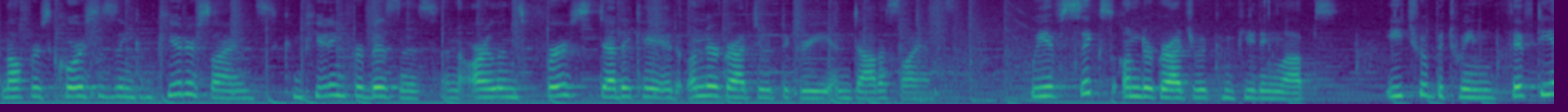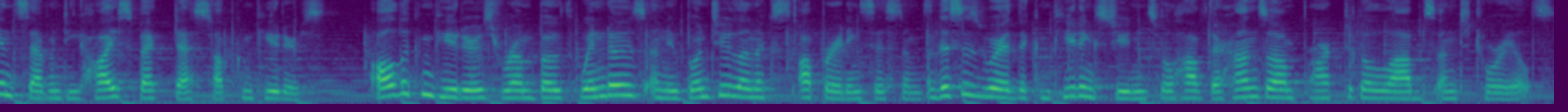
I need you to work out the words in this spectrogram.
and offers courses in computer science, computing for business, and Ireland's first dedicated undergraduate degree in data science. We have six undergraduate computing labs, each with between 50 and 70 high-spec desktop computers. All the computers run both Windows and Ubuntu Linux operating systems, and this is where the computing students will have their hands-on practical labs and tutorials.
